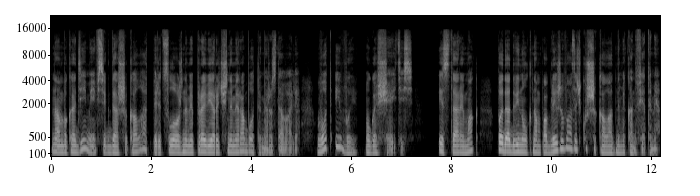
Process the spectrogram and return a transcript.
Нам в академии всегда шоколад перед сложными проверочными работами раздавали. Вот и вы угощайтесь. И старый маг пододвинул к нам поближе вазочку с шоколадными конфетами.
